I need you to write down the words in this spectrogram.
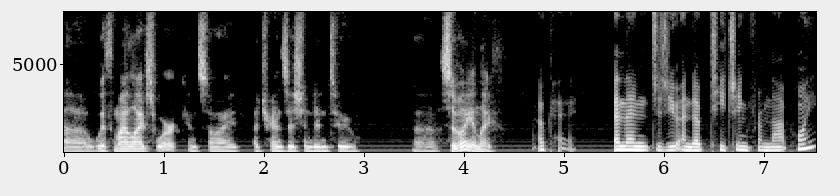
uh, with my life's work, and so I, I transitioned into uh, civilian life. Okay. And then did you end up teaching from that point?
